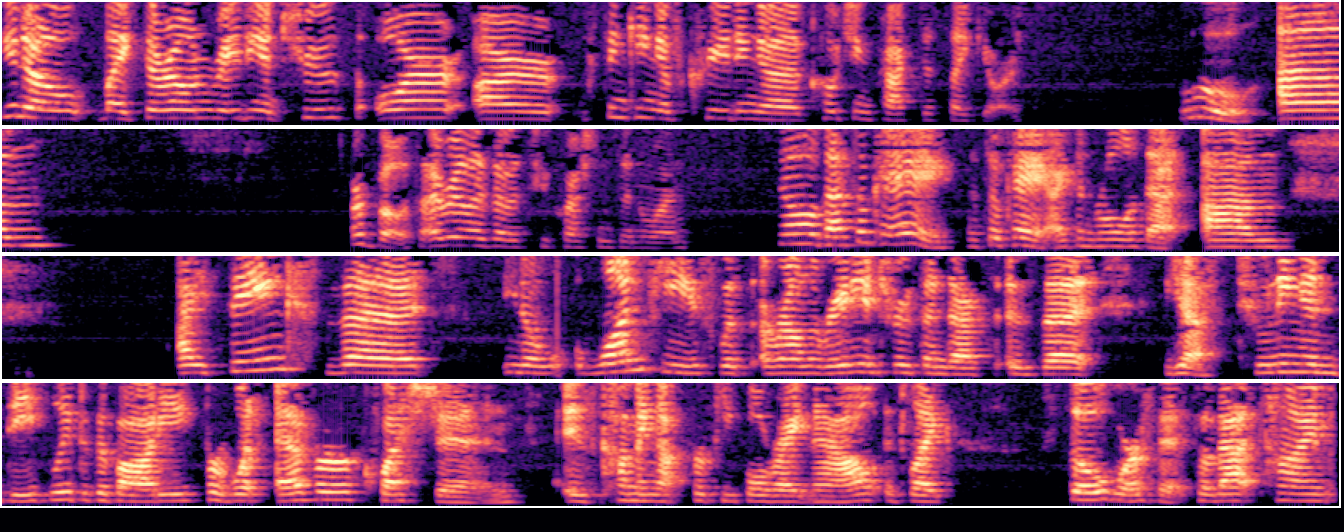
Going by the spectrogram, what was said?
you know, like their own radiant truth or are thinking of creating a coaching practice like yours? Ooh, um, or both. I realize that was two questions in one. No, that's okay. That's okay. I can roll with that. Um, I think that, you know, one piece with around the Radiant Truth Index is that, yes, tuning in deeply to the body for whatever question is coming up for people right now is like so worth it. So that time,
